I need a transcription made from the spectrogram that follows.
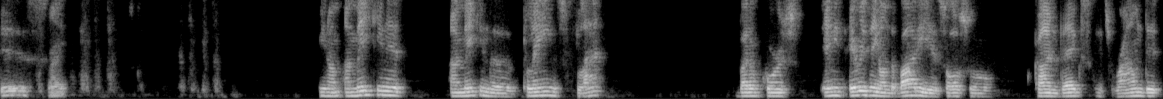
this, right? You know, I'm, I'm making it, I'm making the planes flat. But of course, any everything on the body is also convex, it's rounded.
